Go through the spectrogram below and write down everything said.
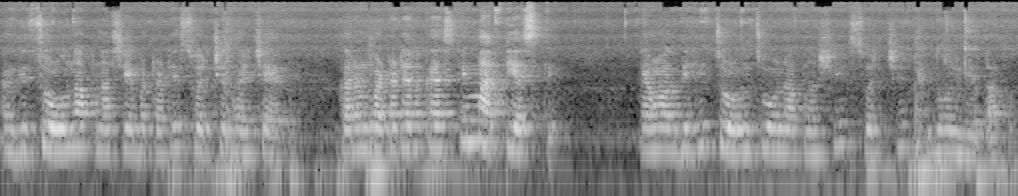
अगदी चोळून आपण असे बटाटे स्वच्छ धुवायचे आहेत. कारण बटाट्याला काय असते? माती असते. त्यामुळे अगदी हे चोळून चोळून आपण असे स्वच्छ धुवून घेत आहोत.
